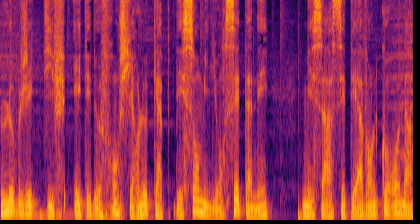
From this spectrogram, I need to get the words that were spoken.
L'objectif était de franchir le cap des 100 millions cette année mais ça, c'était avant le corona.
